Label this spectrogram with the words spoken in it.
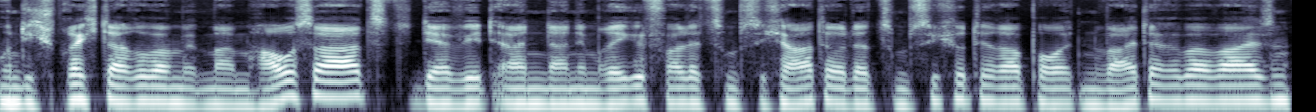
und ich spreche darüber mit meinem Hausarzt, der wird einen dann im Regelfalle zum Psychiater oder zum Psychotherapeuten weiter überweisen.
